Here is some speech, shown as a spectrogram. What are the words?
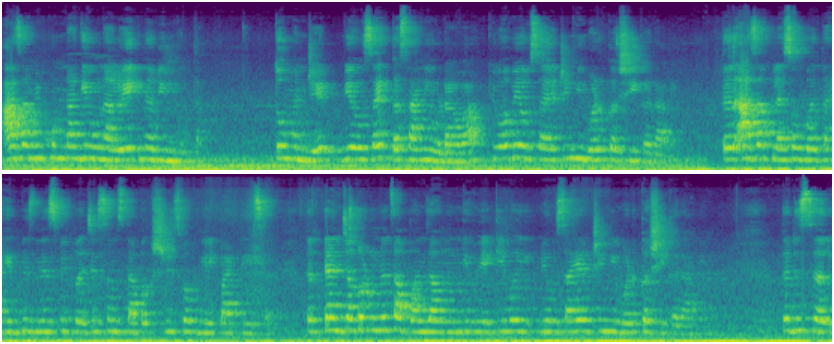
आज आम्ही पुन्हा घेऊन आलो एक नवीन मुद्दा. तो म्हणजे व्यवसाय कसा निवडावा किंवा व्यवसायाची निवड कशी करावी. तर आज आपल्यासोबत आहेत बिझनेस पीपलचे संस्थापक श्री स्वप्नील पाटील सर तर त्यांच्याकडूनच आपण जाणून घेऊया की व्यवसायाची निवड कशी करावी. तर सर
